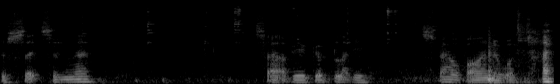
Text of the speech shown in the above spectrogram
just sits in there. So that'll be a good bloody spellbinder wouldn't it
